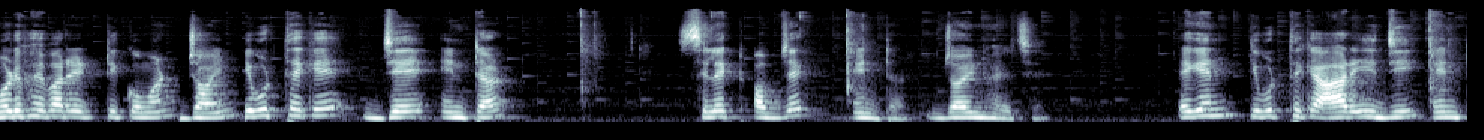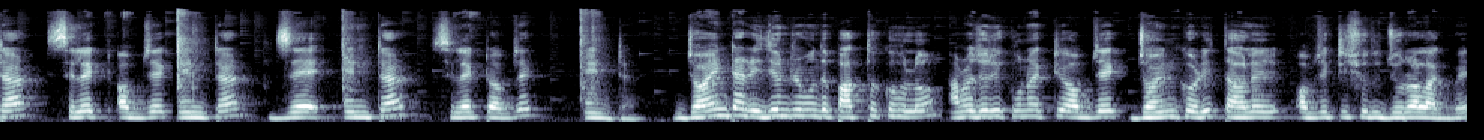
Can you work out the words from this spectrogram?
মডিফাই বারের একটি কমান্ড জয়েন কিবোর্ড থেকে J enter select object enter join হয়েছে। এগেন কিবোর্ড থেকে R E G enter select object enter J enter select object enter joint আর রিজনের মধ্যে পার্থক্য হলো, আমরা যদি কোনো একটি অবজেক্ট জয়েন করি, তাহলে অবজেক্টটি শুধু জোড়া লাগবে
